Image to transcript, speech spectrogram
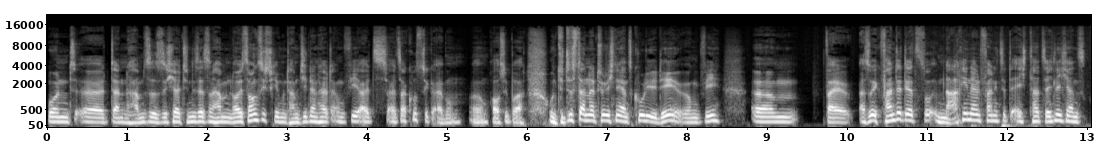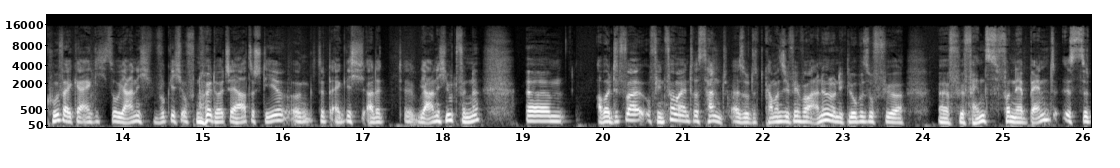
Und äh, dann haben sie sich halt hingesetzt und haben neue Songs geschrieben und haben die dann halt irgendwie als, als Akustikalbum äh, rausgebracht. Und das ist dann natürlich eine ganz coole Idee irgendwie. Ähm, weil, also ich fand das jetzt so, im Nachhinein fand ich das echt tatsächlich ganz cool, weil ich ja eigentlich so ja nicht wirklich auf neue deutsche Härte stehe und das eigentlich alle äh, ja nicht gut finde. Ähm, aber das war auf jeden Fall mal interessant. Also das kann man sich auf jeden Fall mal anhören und ich glaube so für, äh, für Fans von der Band ist das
